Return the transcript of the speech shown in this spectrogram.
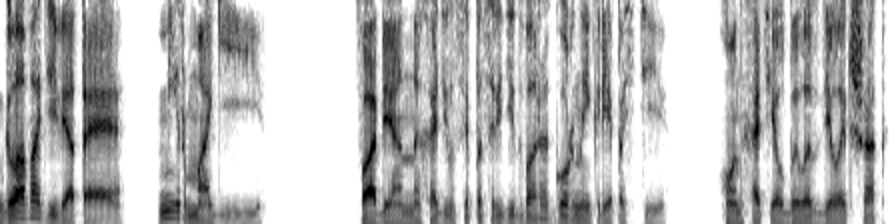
Глава 9. Мир магии. Фабиан находился посреди двора горной крепости. Он хотел было сделать шаг,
